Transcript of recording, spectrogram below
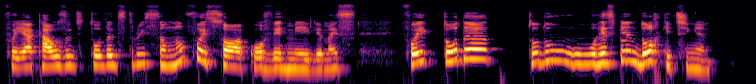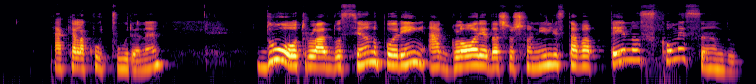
Foi a causa de toda a destruição. Não foi só a cor vermelha, mas foi toda todo o resplendor que tinha aquela cultura, né? Do outro lado do oceano, porém, a glória da xoxonilha estava apenas começando.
